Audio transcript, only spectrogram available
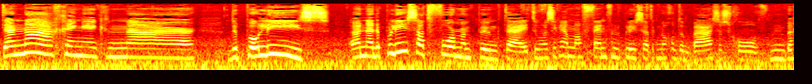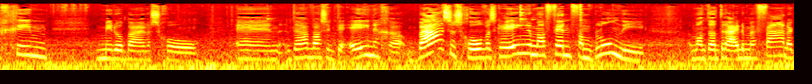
Daarna ging ik naar de police. Uh, nou, de police zat voor mijn punktijd. Toen was ik helemaal fan van de police. Zat ik nog op de basisschool. Begin middelbare school. En daar was ik de enige. Basisschool was ik helemaal fan van Blondie. Want dat draaide mijn vader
